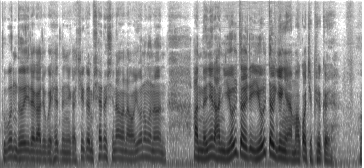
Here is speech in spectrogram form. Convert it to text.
두 번 더 이래 가지고 되니까 지금 새로 신화가 나와 요런 거는 한 내년에 한 2월달 2월달 경에 아마 꽃이 필 거예요. 어.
